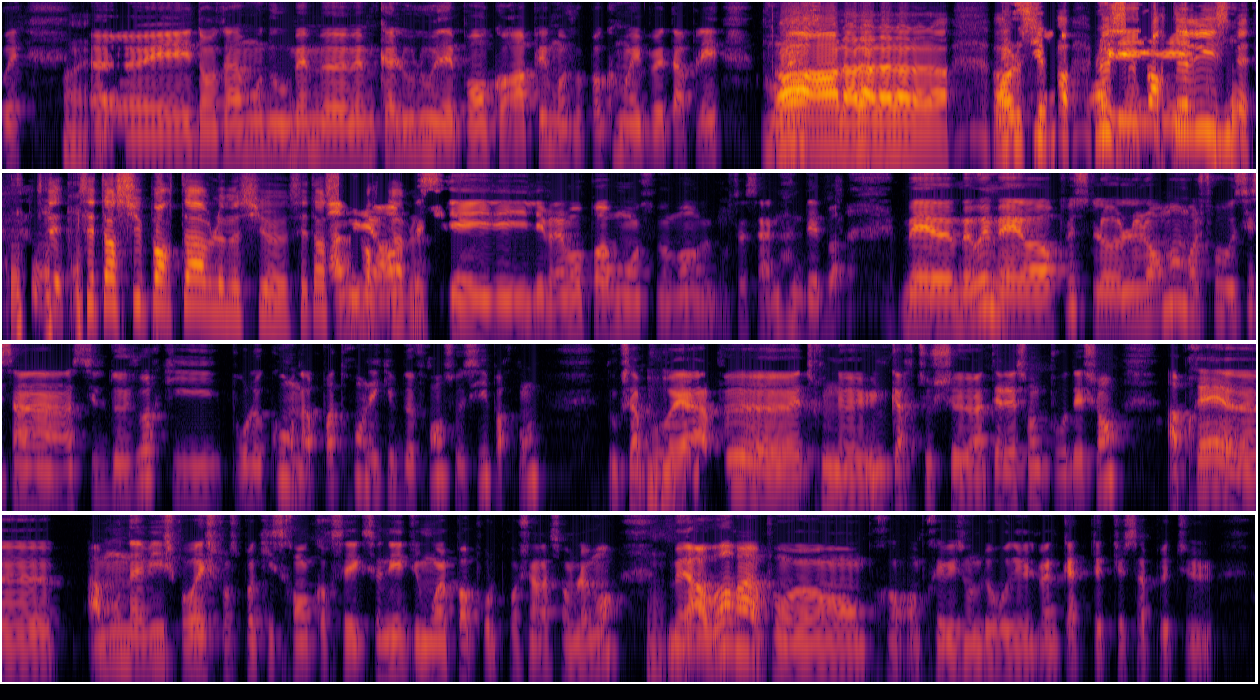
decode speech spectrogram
jouer. Euh, et dans un monde où même euh, même Kaloulou n'est pas encore appelé, moi je vois pas comment il peut être appelé. oh, là là là là là là. Oh, le, support, le supporterisme, c'est insupportable, monsieur. C'est insupportable. Ah, mais en plus, il est, il est, vraiment pas bon en ce moment. Mais bon, ça c'est un autre débat. Mais euh, mais oui, mais en plus le, le Normand, moi je trouve aussi c'est un, un, style de joueur qui, pour le coup, on n'a pas trop en équipe de France aussi. Par contre. Donc ça mhm. pourrait un peu euh, être une, une cartouche euh, intéressante pour Deschamps. Après, euh, à mon avis, je pourrais, je pense pas qu'il sera encore sélectionné, du moins pas pour le prochain rassemblement. Mhm. Mais à voir, hein, pour, en, en, prévision de l'Euro 2024, peut-être que ça peut être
